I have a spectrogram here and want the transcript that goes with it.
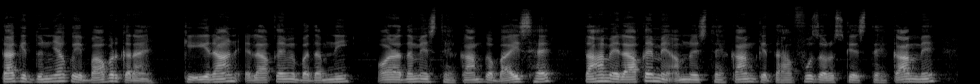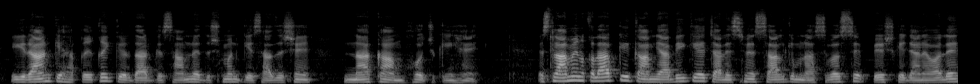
تاکہ دنیا کو یہ باور کرائیں کہ ایران علاقے میں بدمنی اور عدم استحکام کا باعث ہے، تاہم علاقے میں امن و استحکام کے تحفظ اور اس کے استحکام میں ایران کے حقیقی کردار کے سامنے دشمن کی سازشیں ناکام ہو چکی ہیں۔ اسلامی انقلاب کی کامیابی کے چالیسویں سال کی مناسبت سے پیش کیے جانے والے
